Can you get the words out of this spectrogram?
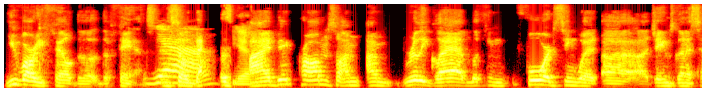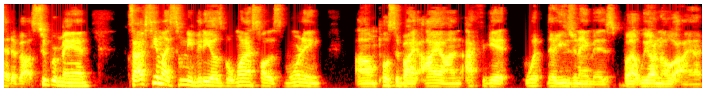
you've already failed the the fans. And so that was Yeah. my big problem. So I'm I'm really glad, looking forward to seeing what uh, James Gunn has said about Superman. Because I've seen like so many videos, but one I saw this morning, um, posted by Ion, I forget what their username is, but we all know Ion.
